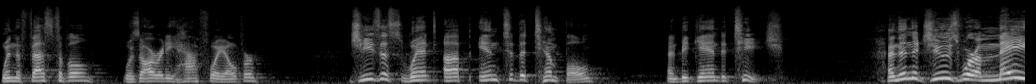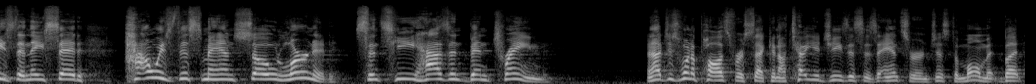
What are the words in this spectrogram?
When the festival was already halfway over, Jesus went up into the temple and began to teach. And then the Jews were amazed and they said, How is this man so learned since he hasn't been trained? And I just want to pause for a second. I'll tell you Jesus' answer in just a moment. But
